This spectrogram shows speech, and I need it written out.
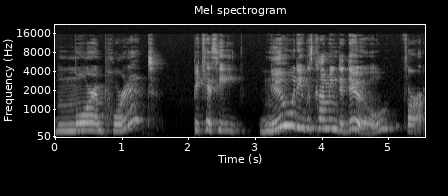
more important because he knew what he was coming to do for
